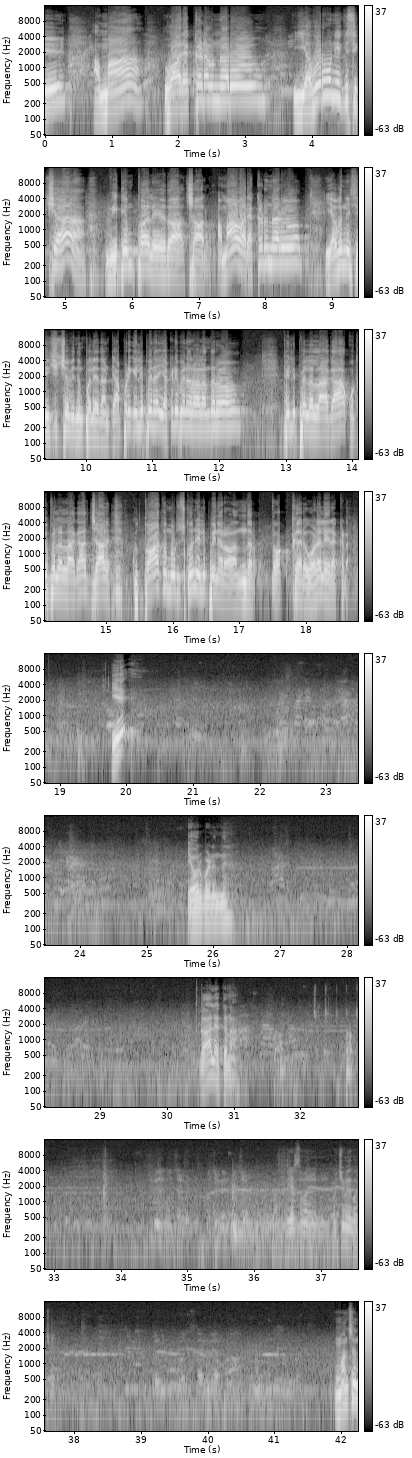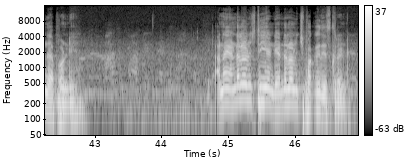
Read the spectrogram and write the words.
అమ్మా వారెక్కడ ఉన్నారు? ఎవరు నీకు శిక్ష విధింపలేదా? చాలు. అమ్మా వారు ఎక్కడున్నారు ఎవరిని శిక్ష విధింపలేదంటే అప్పటికి వెళ్ళిపోయినా ఎక్కడికి పోయినారు వాళ్ళందరూ? పిల్లి పిల్లల్లాగా కుక్క పిల్లల్లాగా జార తోక ముడుచుకొని వెళ్ళిపోయినారు వాళ్ళందరూ. ఒక్కరు కూడా లేరు అక్కడ. ఏ? ఎవరు పడింది? గాలెక్కనా మీద మంచం తేపండి అన్న ఎండలో నుంచి తీయండి ఎండలో నుంచి పక్కకి తీసుకురండి.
